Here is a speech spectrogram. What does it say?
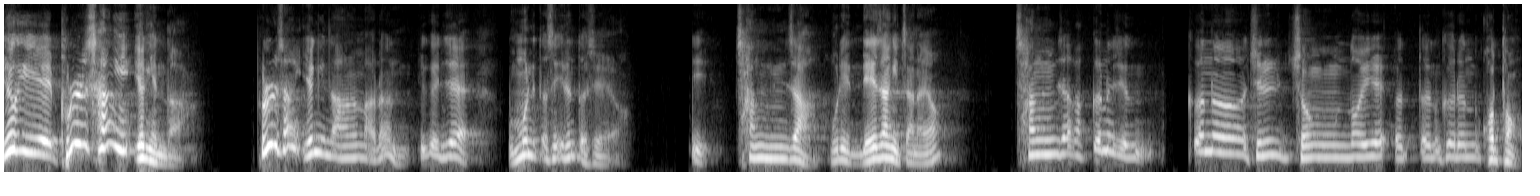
여기에 불상이 여긴다. 불상이 여긴다 하는 말은 이거 이제 원문의 뜻은 이런 뜻이에요. 이 창자, 우리 내장 있잖아요. 창자가 끊어진 끊어질 정도의 어떤 그런 고통,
